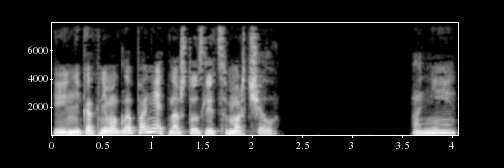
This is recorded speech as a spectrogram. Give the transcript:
и никак не могла понять, на что злится Марчелло. «Они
